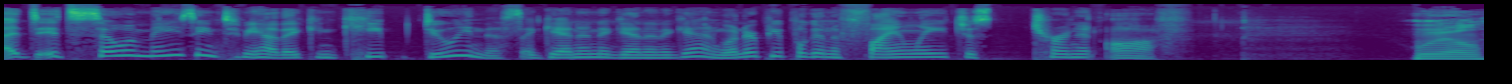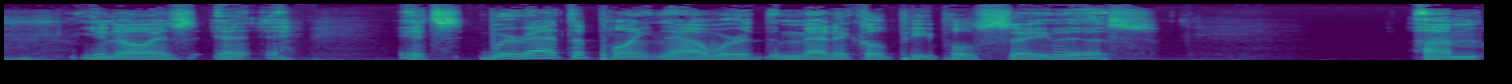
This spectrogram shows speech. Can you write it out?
It's so amazing to me how they can keep doing this again and again and again. When are people going to finally just turn it off? Well, you know, as uh, it's we're at the point now where the medical people say Mm-hmm. this. I'm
